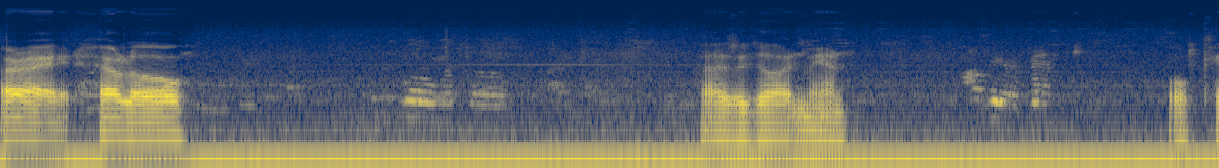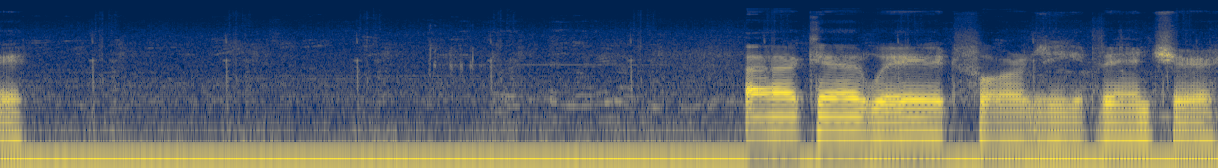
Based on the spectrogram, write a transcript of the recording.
Alright, hello. How's it going, man? Okay. I can't wait for the adventure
